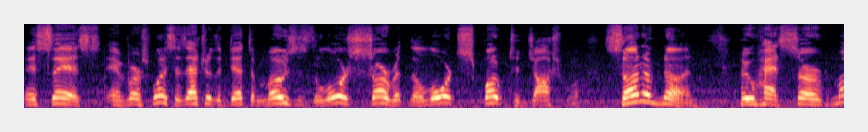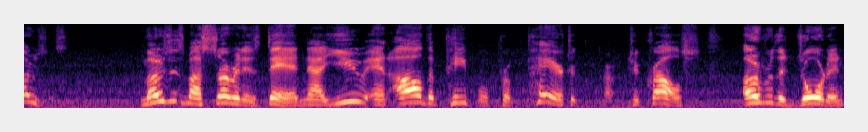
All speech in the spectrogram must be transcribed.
it says in verse 1 it says, After the death of Moses, the Lord's servant, the Lord spoke to Joshua, son of Nun, who had served Moses. Moses, my servant, is dead. Now you and all the people prepare to, to cross over the Jordan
